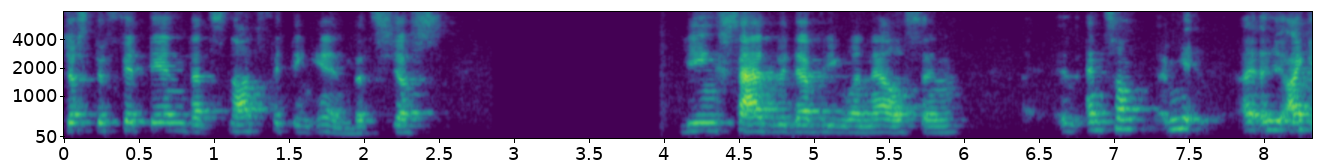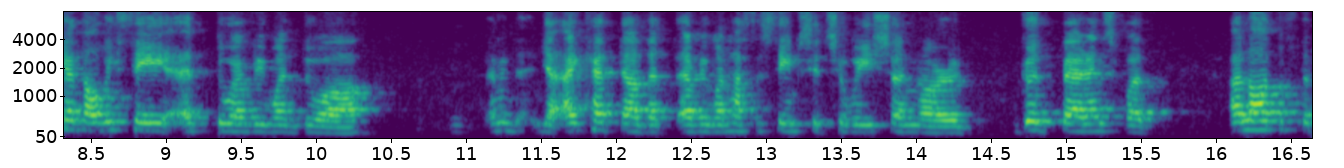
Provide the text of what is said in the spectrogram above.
just to fit in that's not fitting in. That's just being sad with everyone else. And and some I mean I, I can't always say to everyone to uh I mean yeah I can't tell that everyone has the same situation or good parents but a lot of the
